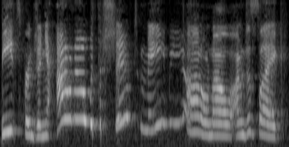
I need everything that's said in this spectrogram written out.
beats Virginia, I don't know with the shift, maybe I don't know. I'm just like,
